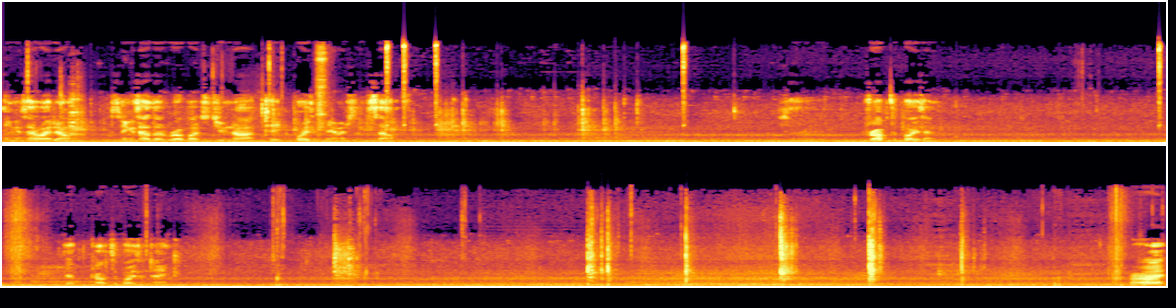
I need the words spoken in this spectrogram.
Seeing as how I don't, seeing as how the robots do not take poison damage themselves. So, drop the poison. Yep, drop the poison tank. Alright.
